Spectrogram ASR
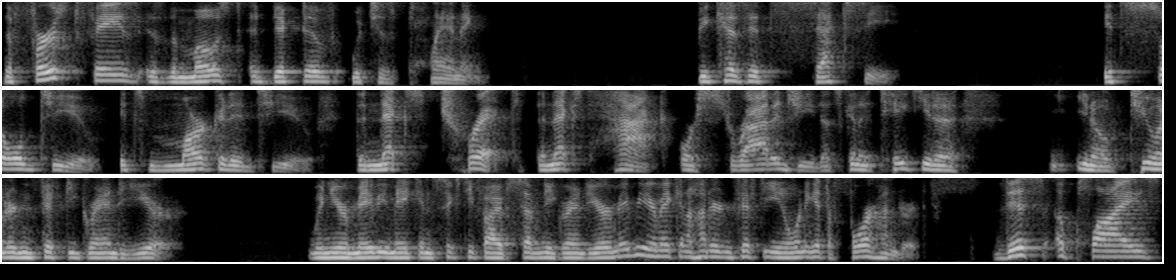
The first phase is the most addictive, which is planning because it's sexy it's sold to you, it's marketed to you. The next trick, the next hack or strategy that's going to take you to, you know, 250 grand a year when you're maybe making 65, 70 grand a year, maybe you're making 150, you want to get to 400. This applies.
